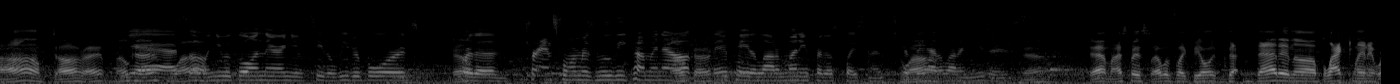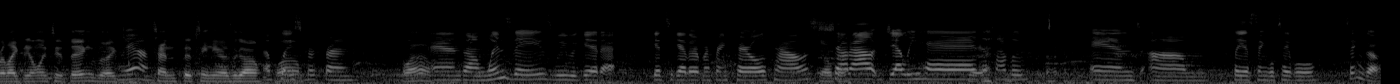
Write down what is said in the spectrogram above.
Oh, all right. Okay. Yeah, wow. so when you would go on there and you would see the leaderboards Yeah. for the Transformers movie coming out, Okay. they paid a lot of money for those placements because Wow. they had a lot of users. Yeah. Yeah, MySpace, that was like the only, that, that and uh, Black Planet were like the only two things, like Yeah. 10, 15 years ago. A place for friends. Wow. And on Wednesdays, we would get get together at my friend Carol's house. Okay. Shout out Jellyhead, Yeah. that's my boo. And um, play a single table single.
